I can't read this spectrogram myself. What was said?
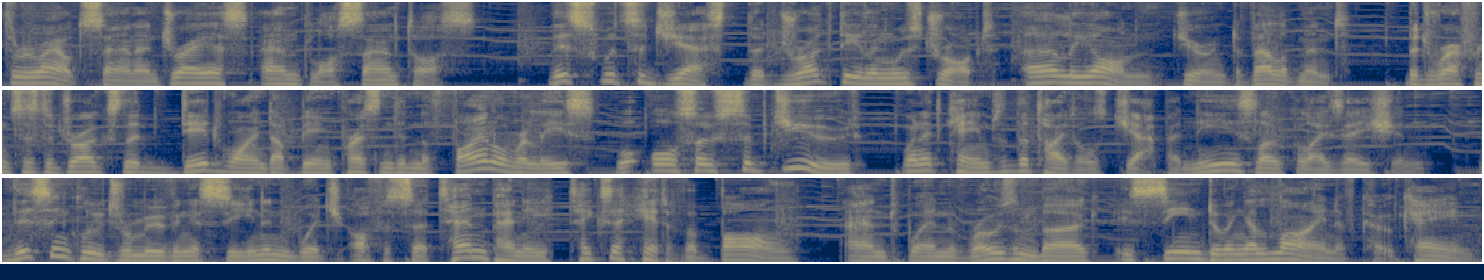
throughout San Andreas and Los Santos. This would suggest that drug dealing was dropped early on during development, but references to drugs that did wind up being present in the final release were also subdued when it came to the title's Japanese localization. This includes removing a scene in which Officer Tenpenny takes a hit of a bong, and when Rosenberg is seen doing a line of cocaine.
